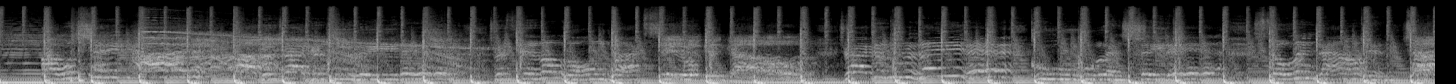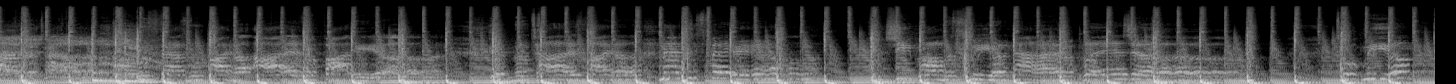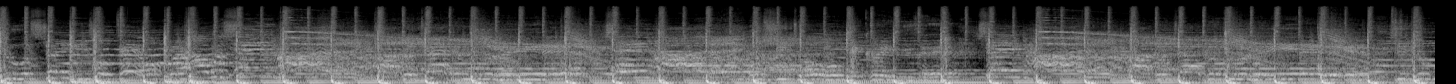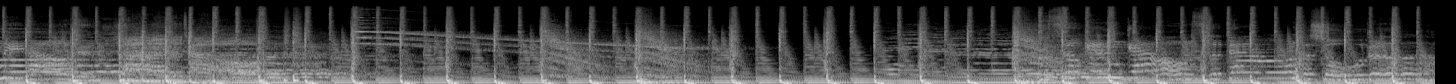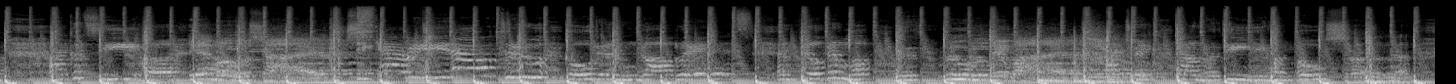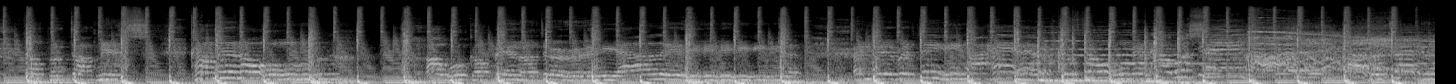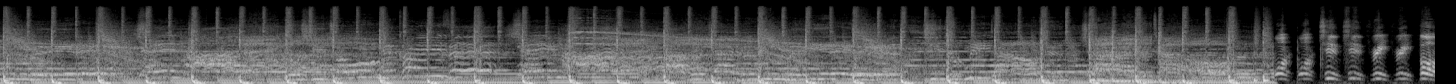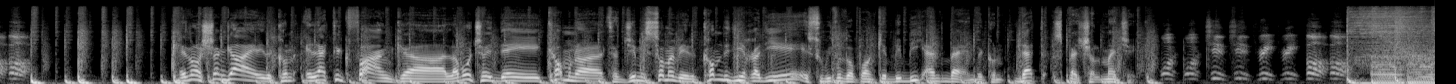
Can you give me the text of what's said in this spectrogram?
Erano Shanghai con Electric Funk, la voce dei Commoners, Jimmy Somerville, Comme de Radier e subito dopo anche BB and Band con That Special Magic. One, one, two, two, three, three, four, four.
